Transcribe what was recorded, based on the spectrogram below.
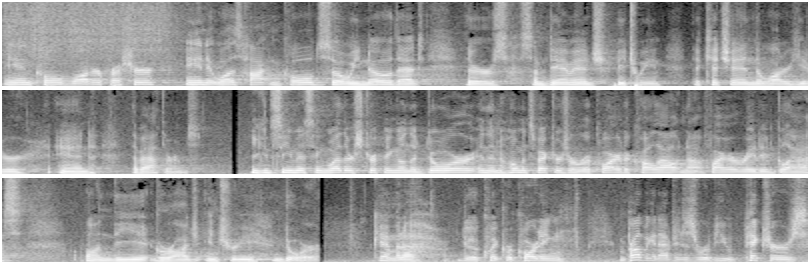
and cold water pressure and it was hot and cold so we know that there's some damage between the kitchen, the water heater, and the bathrooms. You can see missing weather stripping on the door and then home inspectors are required to call out not fire rated glass on the garage entry door. Okay, I'm gonna do a quick recording. I'm probably gonna have to just review pictures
